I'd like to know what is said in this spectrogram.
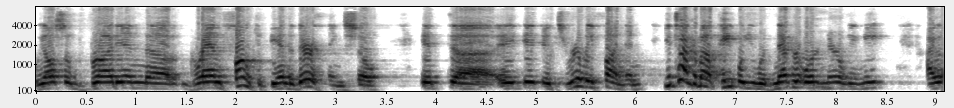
we also brought in uh, Grand Funk at the end of their thing. So it, uh, it, it's really fun. And you talk about people you would never ordinarily meet. I,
